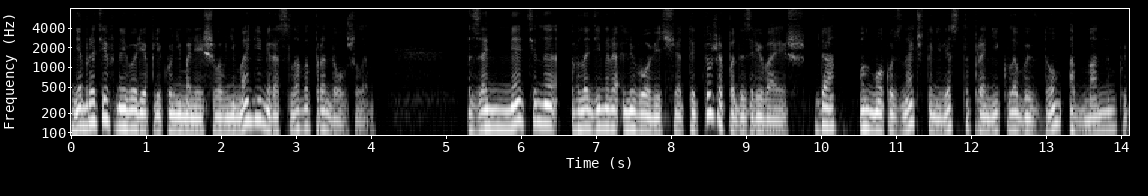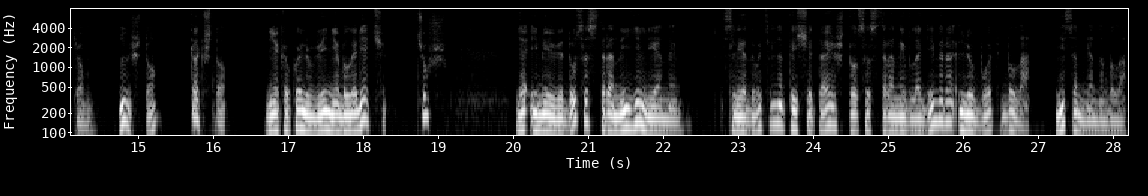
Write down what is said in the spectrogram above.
Не обратив на его реплику ни малейшего внимания, Мирослава продолжила. «Замятина Владимира Львовича ты тоже подозреваешь?» «Да, он мог узнать, что невеста проникла в их дом обманным путем». «Ну и что?» «Как что?» «Никакой любви не было речи. Чушь. Я имею в виду со стороны Елены. Следовательно, ты считаешь, что со стороны Владимира любовь была?» «Несомненно, была».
